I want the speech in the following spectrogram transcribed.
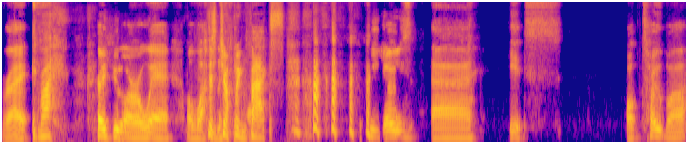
right? right So you are aware of what just dropping at. facts he goes uh it's october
